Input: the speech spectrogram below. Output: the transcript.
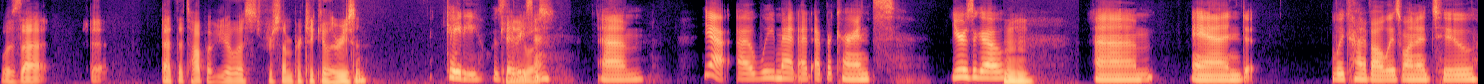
Was that uh, at the top of your list for some particular reason? Katie was Katie the reason. was? Um, yeah, uh, we met at Epicurrence years ago, Mhm. um, and we kind of always wanted to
